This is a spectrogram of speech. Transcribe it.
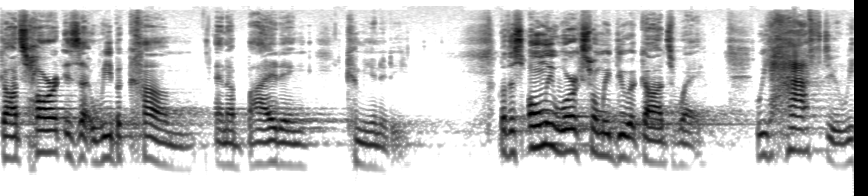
God's heart is that we become an abiding community. But this only works when we do it God's way. We have to, we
